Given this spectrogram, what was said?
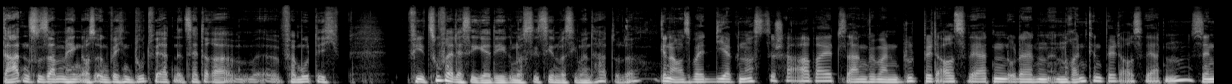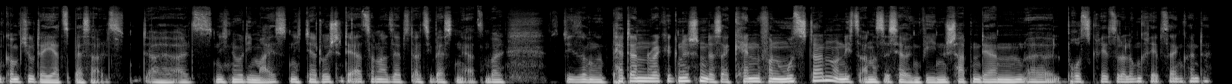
Datenzusammenhängen aus irgendwelchen Blutwerten etc. Äh, vermutlich viel zuverlässiger diagnostizieren, was jemand hat, oder? Genau, also bei diagnostischer Arbeit, sagen wir mal ein Blutbild auswerten oder ein, Röntgenbild auswerten, sind Computer jetzt besser als, äh, als nicht nur die meisten, nicht der Durchschnitt der Ärzte, sondern selbst als die besten Ärzte, weil diese Pattern Recognition, das Erkennen von Mustern und nichts anderes ist ja irgendwie ein Schatten, der ein äh, Brustkrebs oder Lungenkrebs sein könnte.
